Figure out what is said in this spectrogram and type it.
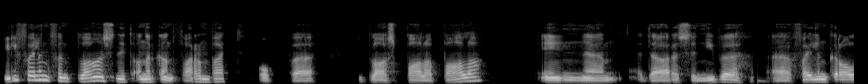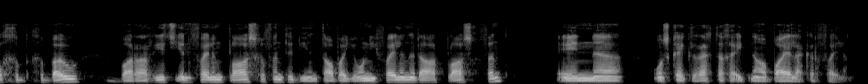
Hierdie veiling vind plaas net aanderkant Warmbad op uh die plaas Palapala en ehm um, daar is 'n nuwe uh veilingkraal ge gebou waar daar reeds een veiling plaasgevind het, die in Tabayoni veilinge daar plaasgevind en uh ons kyk regtig uit na 'n baie lekker veiling.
